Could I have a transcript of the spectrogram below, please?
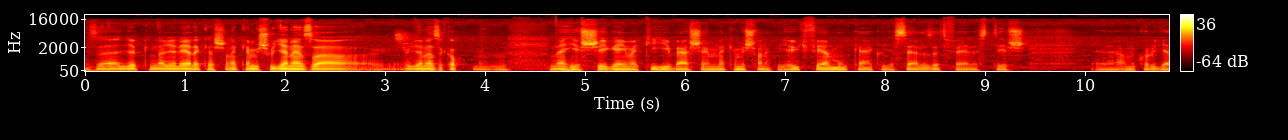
Ez egyébként nagyon érdekes, nekem is ugyanez a, ugyanezek a nehézségeim vagy kihívásaim, nekem is vannak ugye ügyfélmunkák, ugye szervezetfejlesztés, amikor ugye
